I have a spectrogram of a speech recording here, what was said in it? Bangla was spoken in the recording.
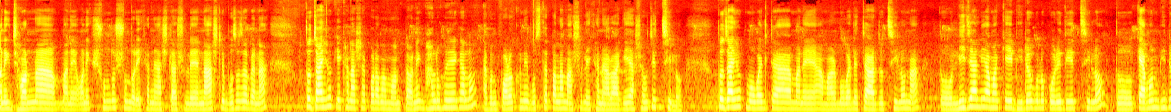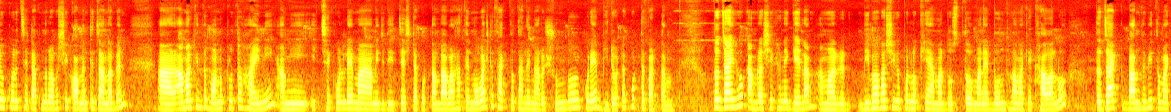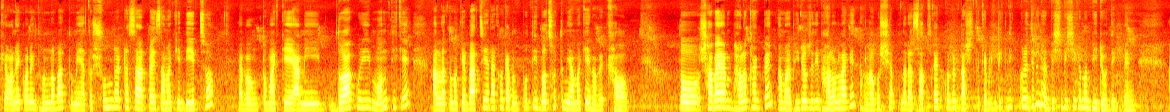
অনেক ঝর্ণা মানে অনেক সুন্দর সুন্দর। এখানে আসলে আসলে না আসলে বোঝা যাবে না। তো যাই হোক, এখানে আসার পর আমার মনটা অনেক ভালো হয়ে গেল এবং পরক্ষণে বুঝতে পারলাম আসলে এখানে আরও আগে আসা উচিত ছিল। তো যাই হোক, মোবাইলটা মানে আমার মোবাইলে চার্জও ছিল না। তো লিজালি আমাকে এই ভিডিওগুলো করে দিয়েছিল। তো কেমন ভিডিও করেছে এটা আপনারা অবশ্যই কমেন্টে জানাবেন। আর আমার কিন্তু মনোপ্রত হয়নি। আমি ইচ্ছে করলে মা, আমি যদি চেষ্টা করতাম বা আমার হাতে মোবাইলটা থাকতো তাহলে আমি আরও সুন্দর করে ভিডিওটা করতে পারতাম। তো যাই হোক, আমরা সেখানে গেলাম। আমার বিবাহবার্ষিক উপলক্ষে আমার দোস্ত মানে বন্ধু আমাকে খাওয়ালো। তো যাক, বান্ধবী, তোমাকে অনেক অনেক ধন্যবাদ। তুমি এত সুন্দর একটা সারপ্রাইজ আমাকে দিয়েছ। এবং তোমাকে আমি দোয়া করি মন থেকে, আল্লাহ তোমাকে বাঁচিয়ে রাখুক এবং প্রতি বছর তুমি আমাকে এভাবে খাওয়াও। তো সবাই ভালো থাকবেন। আমার ভিডিও যদি ভালো লাগে, তাহলে অবশ্যই আপনারা সাবস্ক্রাইব করবেন, পাশে থেকে বেলটি ক্লিক করে দেবেন আর বেশি বেশি আমার ভিডিও দেখবেন।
